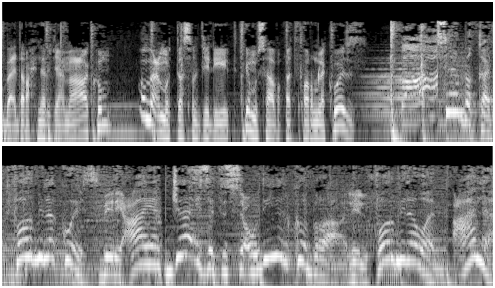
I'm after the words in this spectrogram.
وبعد راح نرجع معاكم ومع متصل جديد في مسابقة فورمولا quiz. مسابقة فورمولا quiz برعاية جائزة السعودية الكبرى للفورمولا 1 على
